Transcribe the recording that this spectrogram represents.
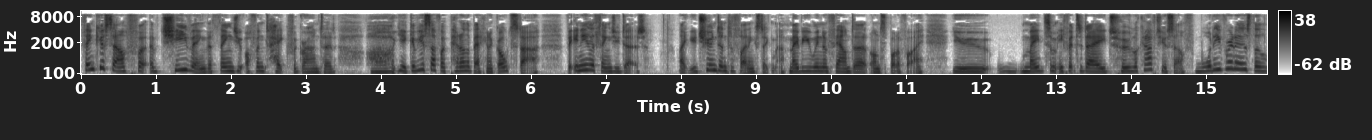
Thank yourself for achieving the things you often take for granted. Oh, yeah, give yourself a pat on the back and a gold star for any of the things you did. Like you tuned into Fighting Stigma. Maybe you went and found it on Spotify. You made some effort today to look after yourself. Whatever it is, the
